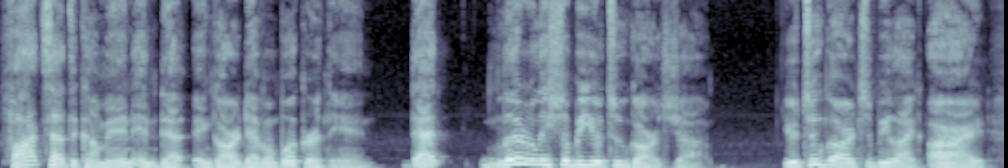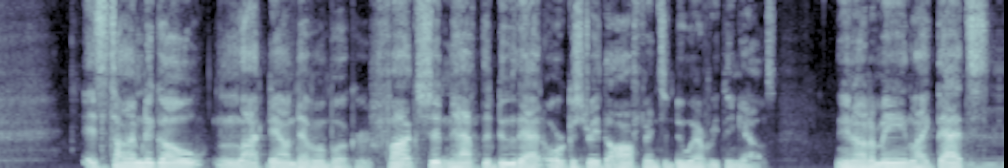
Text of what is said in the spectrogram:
Fox had to come in and de- and guard Devin Booker at the end. That literally should be your two guards job. Your two guards should be like, all right, it's time to go lock down Devin Booker. Fox shouldn't have to do that, orchestrate the offense, and do everything else. You know what I mean? Like that's. Ah,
